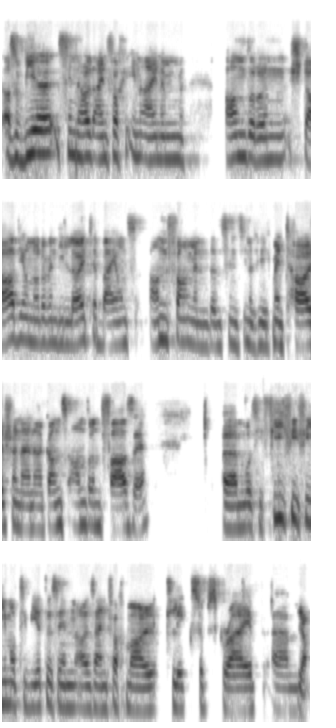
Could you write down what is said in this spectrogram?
also wir sind halt einfach in einem anderen Stadion oder wenn die Leute bei uns anfangen, dann sind sie natürlich mental schon in einer ganz anderen Phase ähm, wo sie viel, viel, viel motivierter sind als einfach mal Click, Subscribe ähm, ja.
